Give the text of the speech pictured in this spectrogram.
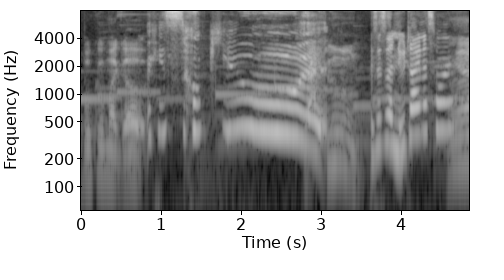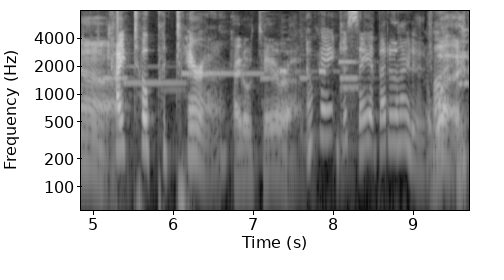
Bambuku my goat. He's so cute. Raccoon. Is this a new dinosaur? Yeah. Kaitopatera. Kaito Okay, just say it better than I did. What? Fine.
